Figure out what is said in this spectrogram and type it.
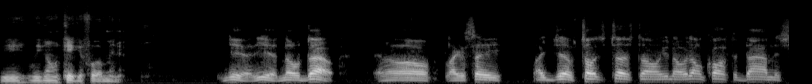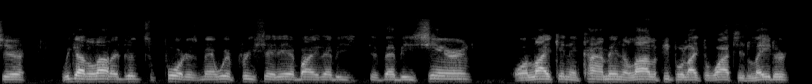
we we gonna kick it for a minute. Yeah, yeah, no doubt. And uh, like I say, like Jeff touched touched on, you know, it don't cost a dime to share. We got a lot of good supporters, man. We appreciate everybody that be that be sharing or liking and commenting. A lot of people like to watch it later.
